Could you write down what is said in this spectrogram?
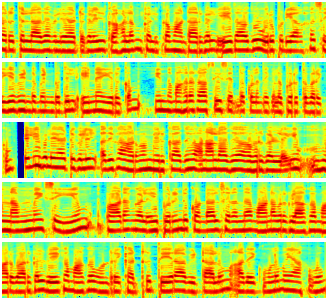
கருத்தில்லாத விளையாட்டுகளில் காலம் கழிக்க மாட்டார்கள். ஏதாவது உருப்படியாக செய்ய வேண்டும் என்பதில் என்ன இருக்கும்? இந்த மகர ராசி சேர்ந்த குழந்தைகளை பொறுத்த வரைக்கும் வெளி விளையாட்டுகளில் அதிக ஆர்வம் இருக்காது. ஆனால் அது அவர்களை நன்மை செய்யும். பாடங்களை புரிந்து கொண்டால் சிறந்த மாணவர்களாக மாறுவார்கள். வேகமாக ஒன்றை கற்று தேராவிட்டாலும் அதை முழுமையாகவும்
